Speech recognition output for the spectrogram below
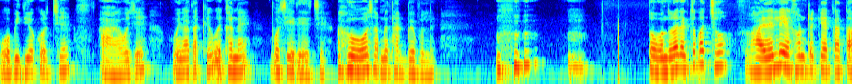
ও ভিডিও করছে। আর ওই যে ময়না তাকেও এখানে বসিয়ে দিয়েছে। ও সামনে থাকবে বলে। তো বন্ধুরা, দেখতে পাচ্ছ? ফাইনালি এখন তো কেক কাটা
